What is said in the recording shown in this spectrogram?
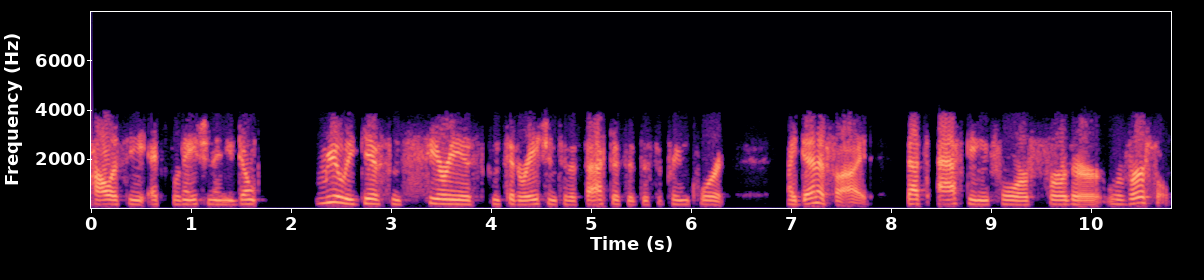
policy explanation and you don't really give some serious consideration to the factors that the Supreme Court identified, that's asking for further reversal.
